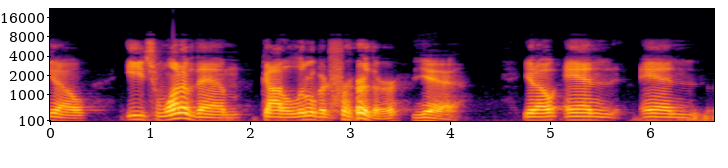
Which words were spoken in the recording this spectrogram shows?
you know, each one of them got a little bit further, Yeah. you know, and and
